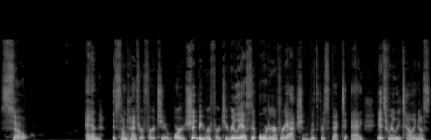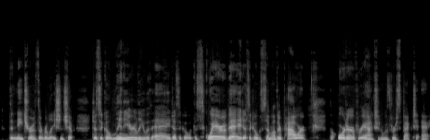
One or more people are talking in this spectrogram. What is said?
So, N is sometimes referred to, or should be referred to really, as the order of reaction with respect to A. It's really telling us the nature of the relationship. Does it go linearly with A? Does it go with the square of A? Does it go with some other power? The order of reaction with respect to A.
